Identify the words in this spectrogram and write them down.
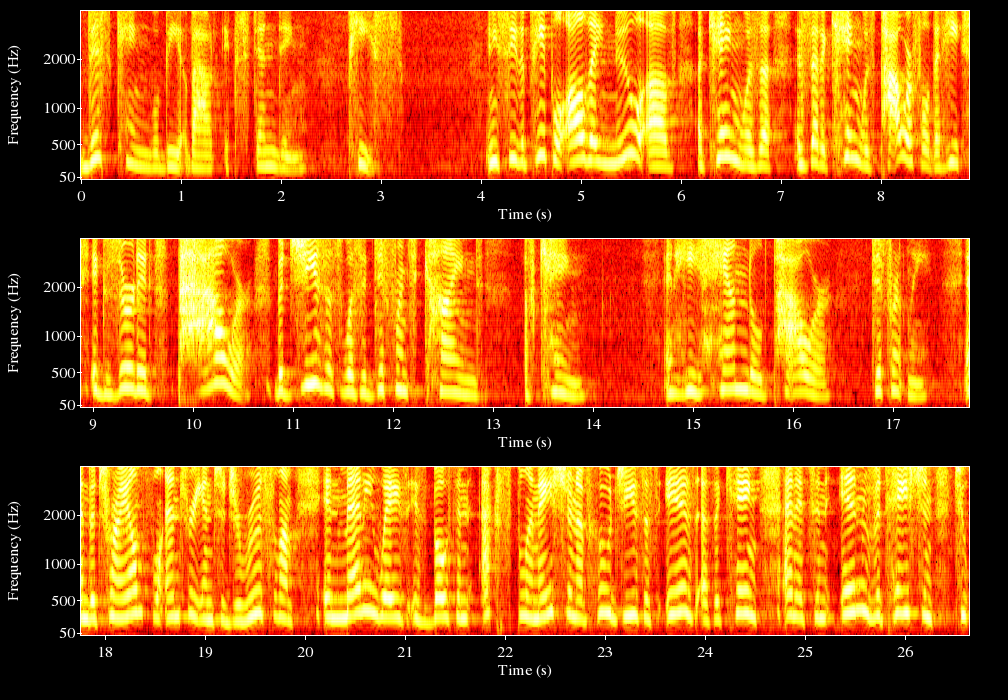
This king will be about extending peace. And you see, the people, all they knew of a king was a, is that a king was powerful, that he exerted power. But Jesus was a different kind of king, and he handled power differently. And the triumphal entry into Jerusalem, in many ways, is both an explanation of who Jesus is as a king, and it's an invitation to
